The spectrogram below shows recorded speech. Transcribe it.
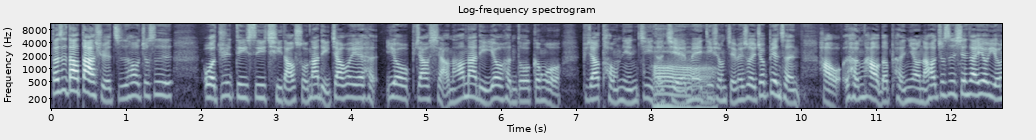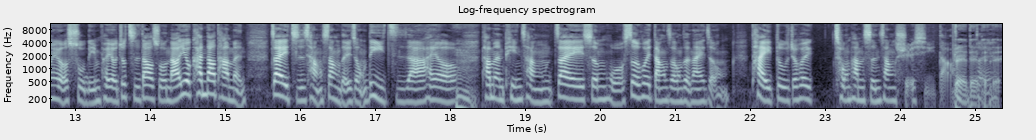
但是到大学之后，就是。我去 DC 祈祷所，那里教会也很又比较小，然后那里又很多跟我比较同年纪的姐妹、oh. 弟兄姐妹，所以就变成好很好的朋友。然后就是现在又拥有属灵朋友，就知道说，然后又看到他们在职场上的一种励志啊，还有他们平常在生活社会当中的那一种态度，就会从他们身上学习到。对对对对，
